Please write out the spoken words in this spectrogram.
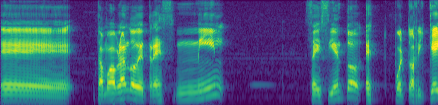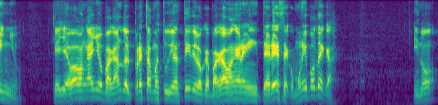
Eh, estamos hablando de 3.600 puertorriqueños que llevaban años pagando el préstamo estudiantil y lo que pagaban eran intereses, como una hipoteca, y no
